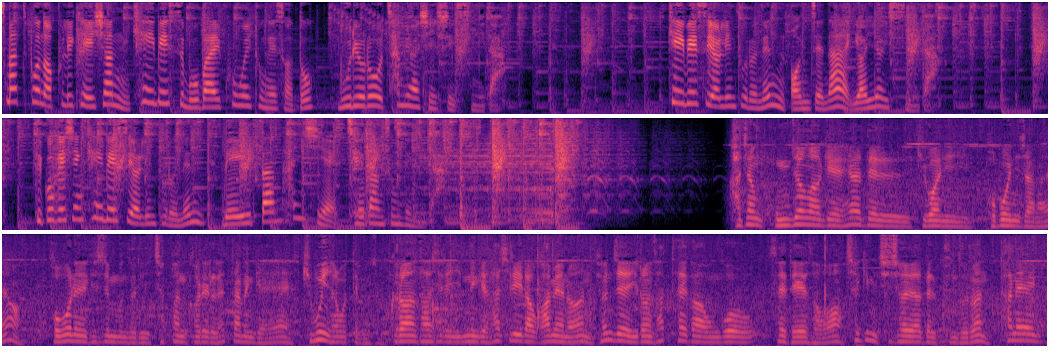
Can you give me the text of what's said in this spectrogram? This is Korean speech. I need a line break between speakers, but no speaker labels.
스마트폰 어플리케이션 KBS 모바일 콩을 통해서도 무료로 참여하실 수 있습니다. KBS 열린 토론은 언제나 열려 있습니다. 듣고 계신 KBS 열린 토론은 매일 밤 1시에 재방송됩니다.
가장 공정하게 해야 될 기관이 법원이잖아요. 법원에 계신 분들이 재판 거래를 했다는 게 기분이 잘못된 거죠. 그러한 사실이 있는 게 사실이라고 하면은 현재 이런 사태가 온 것에 대해서 책임지셔야 될 분들은 탄핵을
